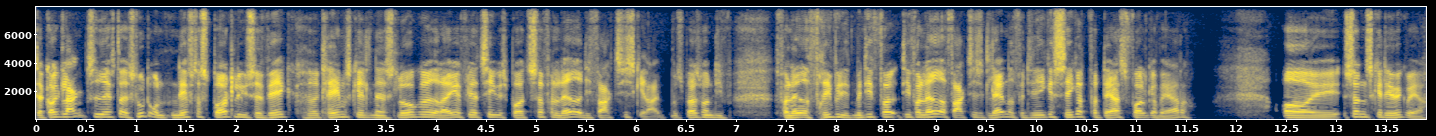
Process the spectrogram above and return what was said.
der går ikke lang tid efter slutrunden, efter spotlyset er væk, reklameskiltene er slukket, og der ikke er flere tv-spots, så forlader de faktisk, eller spørgsmålet, de forlader frivilligt, men de, for, de forlader faktisk landet, fordi det ikke er sikkert for deres folk at være der. Og øh, sådan skal det jo ikke være.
